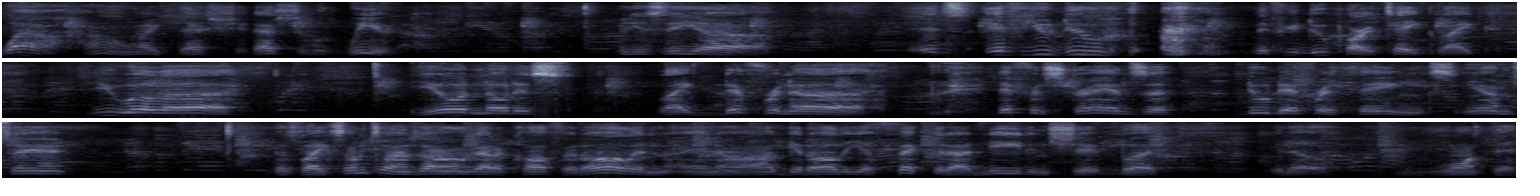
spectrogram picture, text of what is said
wow, I don't like that shit. That shit was weird. You see, uh, it's if you do, if you do partake, like you will, uh, you'll notice like different, uh, different strands do different things. You know what I'm saying? Because like sometimes I don't gotta cough at all, and you know I'll get all the effect that I need and shit. But you know, you want the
